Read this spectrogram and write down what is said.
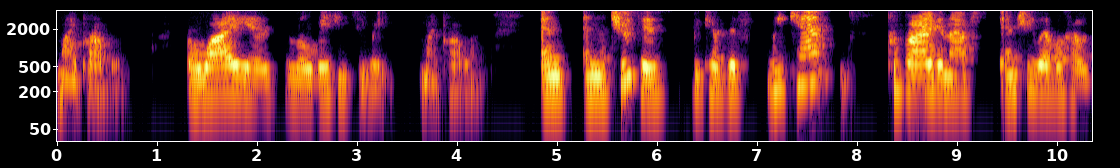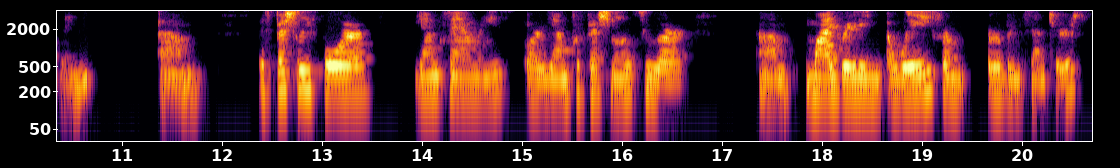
my problem? Or why is the low vacancy rate my problem? And and the truth is because if we can't provide enough entry level housing, um, especially for young families or young professionals who are um, migrating away from urban centers,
